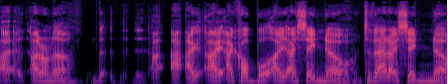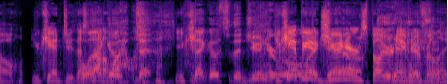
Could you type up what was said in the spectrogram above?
I, I don't know. I I, I, call bull. I, I say no to that. I say no. You can't do. That's Well, not that goes- allowed. that- you can't, That goes to the junior. You can't rule, be a junior uh, and spell your name differently.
